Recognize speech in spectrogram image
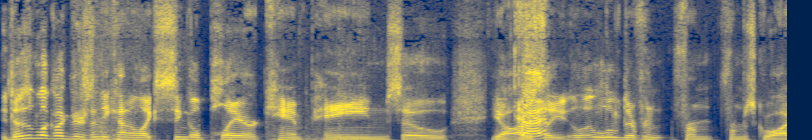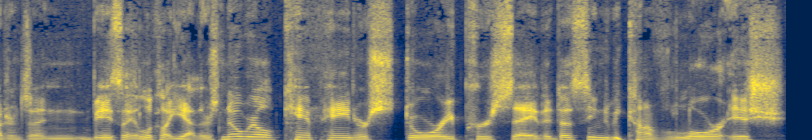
it doesn't look like there's any kind of like single player campaign, so you know, Okay. obviously a little different from from Squadrons, and basically it looked like yeah, there's no real campaign or story per se. There does seem to be kind of lore ish.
